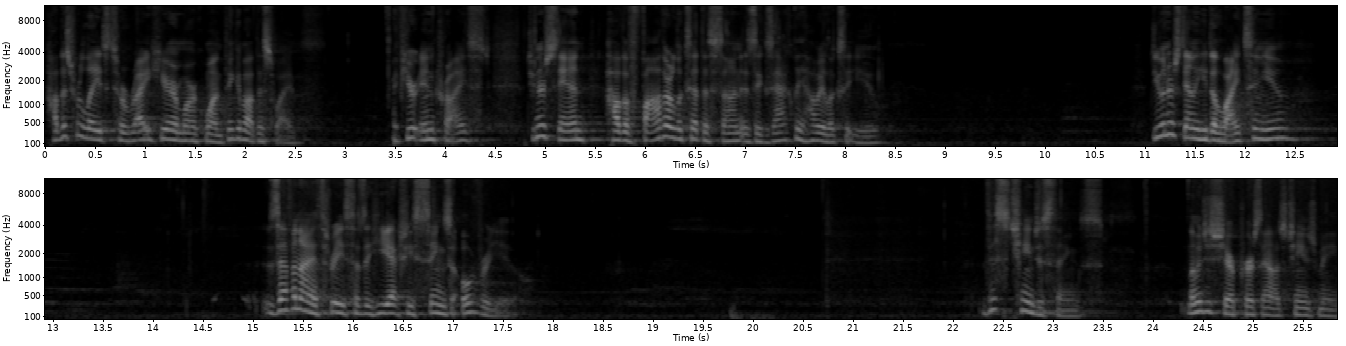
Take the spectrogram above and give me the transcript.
how this relates to right here in Mark 1, think about this way. If you're in Christ, do you understand how the Father looks at the Son is exactly how he looks at you? You understand that he delights in you? Zephaniah 3 says that he actually sings over you. This changes things. Let me just share personally how it's changed me.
